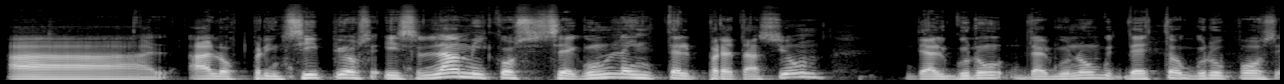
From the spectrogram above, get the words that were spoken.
a, los principios islámicos según la interpretación de, algunos de, algunos de estos grupos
